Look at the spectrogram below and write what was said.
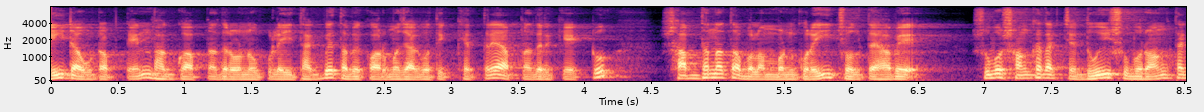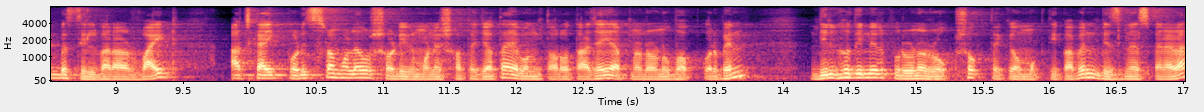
এইট আউট অফ টেন ভাগ্য আপনাদের অনুকূলেই থাকবে, তবে কর্মজাগতিক ক্ষেত্রে আপনাদেরকে একটু সাবধানতা অবলম্বন করেই চলতে হবে। শুভ সংখ্যা থাকছে দুই, শুভ রং থাকবে সিলভার আর হোয়াইট আজ কায়িক পরিশ্রম হলেও শরীর মনে সতেজতা এবং তরতাজাই আপনারা অনুভব করবেন। দীর্ঘদিনের পুরনো রোগশোক থেকেও মুক্তি পাবেন বিজনেসম্যানেরা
